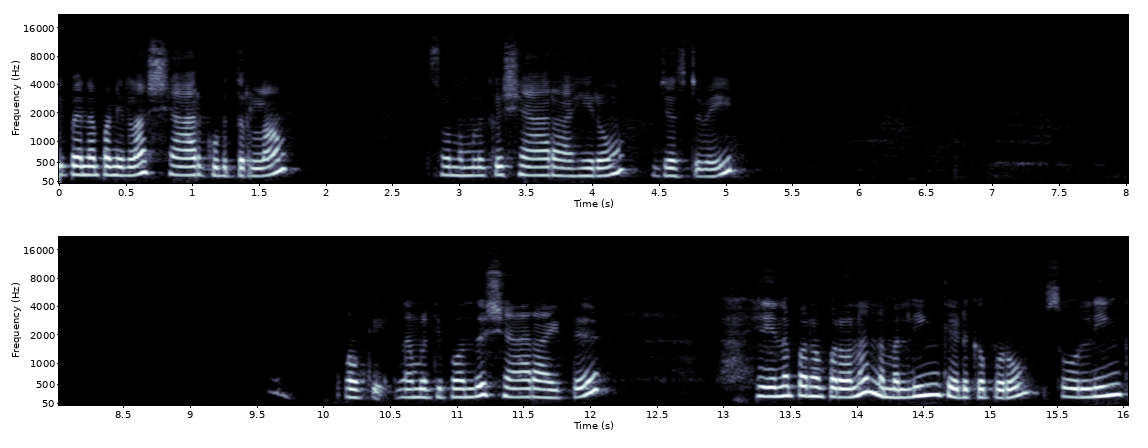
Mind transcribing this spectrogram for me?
இப்போ என்ன பண்ணிடலாம்? ஷேர் கொடுத்துடலாம். ஸோ நம்மளுக்கு ஷேர் ஆகிரும். Just wait okay. நம்மளுக்கு இப்போ வந்து ஷேர் ஆகிட்டு என்ன பண்ண போகிறோம்னா நம்ம லிங்க் எடுக்க போகிறோம் ஸோ லிங்க்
